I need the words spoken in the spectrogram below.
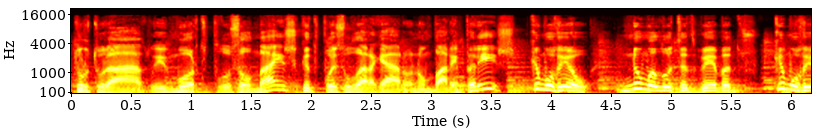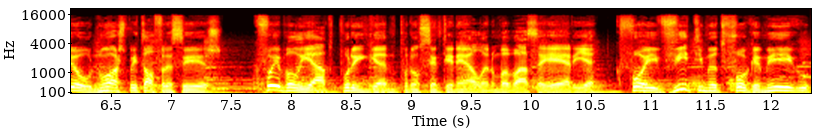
torturado e morto pelos alemães que depois o largaram num bar em Paris, que morreu numa luta de bêbados, que morreu no hospital francês, que foi baleado por engano por um sentinela numa base aérea, que foi vítima de fogo amigo,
